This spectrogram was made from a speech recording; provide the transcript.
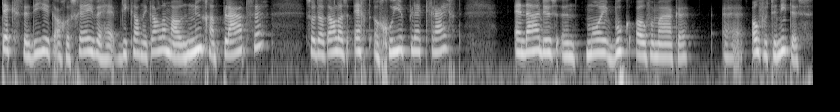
teksten die ik al geschreven heb, die kan ik allemaal nu gaan plaatsen, zodat alles echt een goede plek krijgt. En daar dus een mooi boek over maken, uh, over tinnitus.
